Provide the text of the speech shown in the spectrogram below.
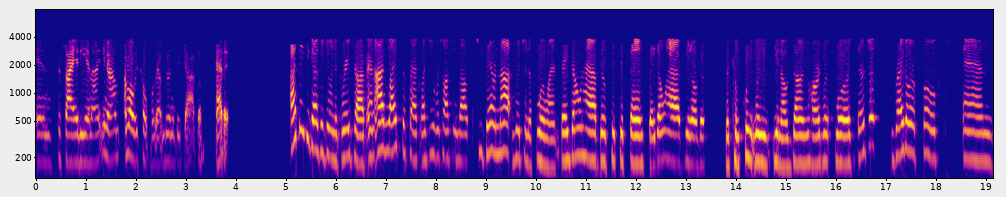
in society, and I, you know, I'm, I'm always hopeful that I'm doing a good job at it. I think you guys are doing a great job, and I like the fact, like you were talking about, she they're not rich and affluent. They don't have their picket fence. They don't have, you know, the the completely, you know, done hardwood floors. They're just regular folk, and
